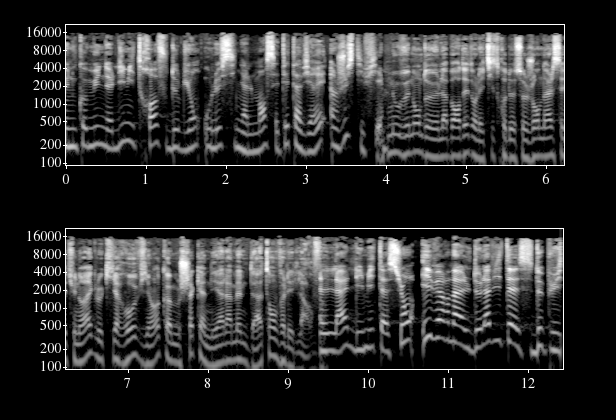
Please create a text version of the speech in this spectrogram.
une commune limitrophe de Lyon où le signalement s'était avéré injustifié. Nous venons de l'aborder dans les titres de ce journal. C'est une règle qui revient comme chaque année à la même date en Vallée de l'Arve. La limitation hivernale de la vitesse depuis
